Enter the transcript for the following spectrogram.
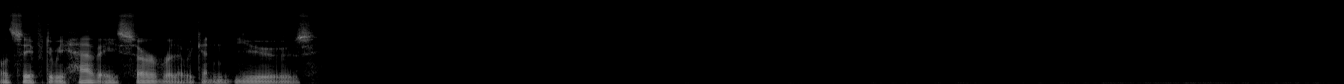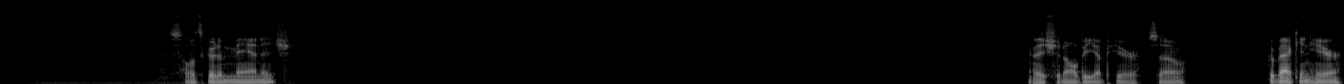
let's see if, do we have a server that we can use? So let's go to manage. They should all be up here. So go back in here.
